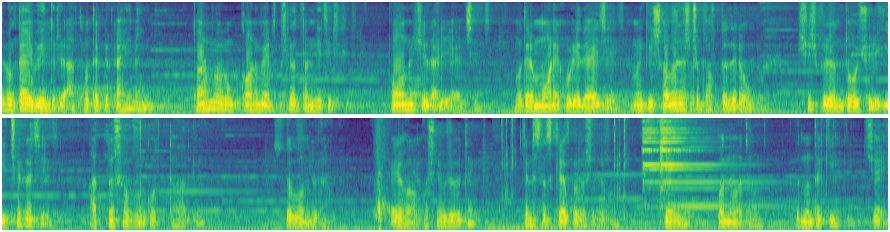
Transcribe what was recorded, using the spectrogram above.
এবং তাই বিন্দুটির আত্মত্যাগের কাহিনী ধর্ম এবং কর্মের চিরন্তন নীতির প্রমাণ হিসেবে দাঁড়িয়ে আছে। আমাদের মনে করিয়ে দেয় যে, এমনকি সর্বশ্রেষ্ঠ ভক্তদেরও শেষ পর্যন্ত ঐশ্বরিক ইচ্ছা কাছে আত্মসমর্পণ করতে হবে। তো বন্ধুরা, এরকম আকর্ষণীয় ভিডিওতে চ্যানেল সাবস্ক্রাইব করে বসে দেবো জয় বন্ধু মাত্র থাকি, জয়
